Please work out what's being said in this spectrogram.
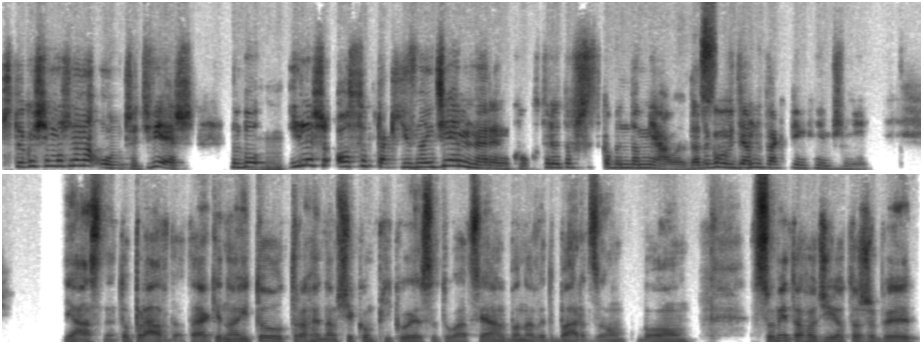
czy tego się można nauczyć, wiesz? No bo mhm. ileż osób takich znajdziemy na rynku, które to wszystko będą miały. Dlatego powiedziałam, że tak pięknie brzmi. Jasne, to prawda, tak? No i tu trochę nam się komplikuje sytuacja, albo nawet bardzo, bo w sumie to chodzi o to, żeby,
